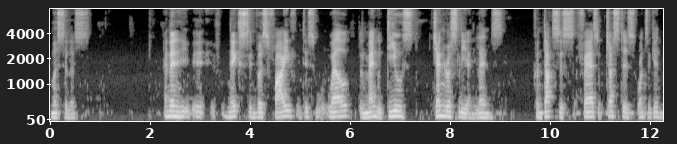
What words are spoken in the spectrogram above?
merciless. And then he, next in verse 5, it is well the man who deals generously and lends, conducts his affairs with justice, once again,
